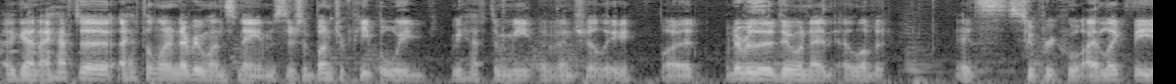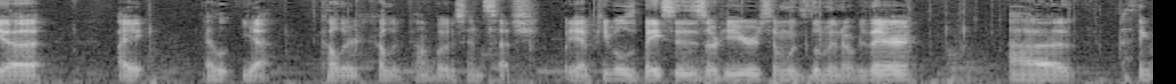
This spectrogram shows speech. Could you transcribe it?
again, I have to I have to learn everyone's names. There's a bunch of people we we have to meet eventually. But whatever they're doing, I, I love it. It's super cool. I like the uh, I I yeah color color combos and such. But yeah, people's bases are here. Someone's living over there. Uh, I think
